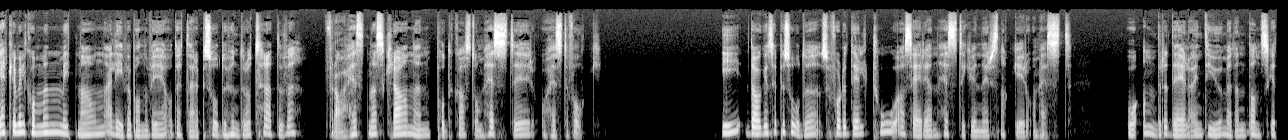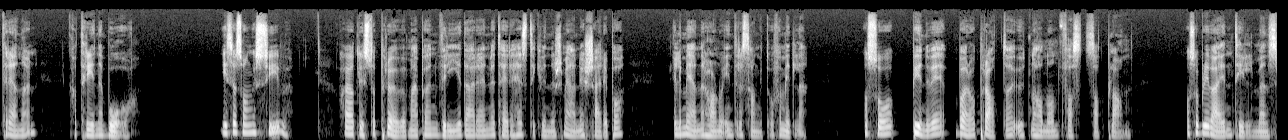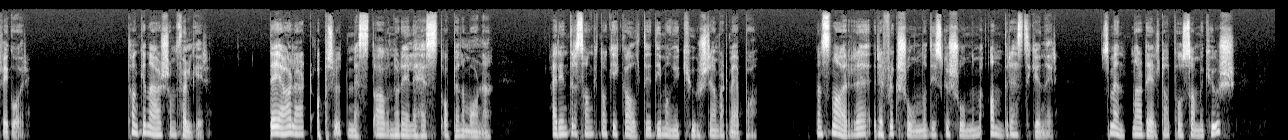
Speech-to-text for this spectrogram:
Hjertelig velkommen, mitt navn er Live Bonnevie, og dette er episode 130 fra Hestenes Klan, en podkast om hester og hestefolk. I dagens episode så får du del to av serien Hestekvinner snakker om hest, og andre del av intervjuet med den danske treneren Katrine Baa. I sesong syv har jeg hatt lyst til å prøve meg på en vri der jeg inviterer hestekvinner som jeg er nysgjerrig på, eller mener har noe interessant å formidle. Og så begynner vi bare å prate uten å ha noen fastsatt plan, og så blir veien til mens vi går. Tanken er som følger. Det jeg har lært absolutt mest av når det gjelder hest opp gjennom årene, er interessant nok ikke alltid de mange kursene jeg har vært med på, men snarere refleksjonene og diskusjonene med andre hestekvinner, som enten har deltatt på samme kurs,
